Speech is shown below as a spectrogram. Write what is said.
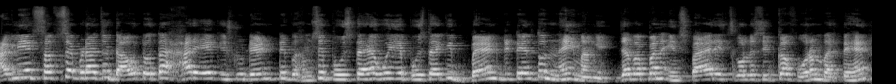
अगली एक सबसे बड़ा जो डाउट होता है, हर एक स्टूडेंट हमसे पूछता है, वो ये पूछता है कि बैंक डिटेल तो नहीं मांगे। जब अपन इंस्पायर स्कॉलरशिप का फॉर्म भरते हैं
